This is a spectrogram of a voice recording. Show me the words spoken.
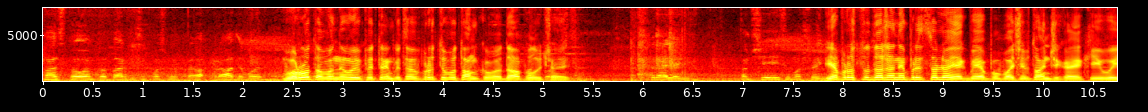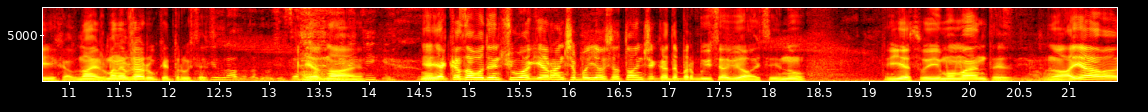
16-го МПБ 58-ї бригади во- Ворота вогневої підтримки. Це противотанкове, да, виходить? стріляні. Там ще є у машині. Я просто навіть не представляю, якби я побачив танчика, який виїхав. Знаєш, в мене вже руки трусять. Руки зразу закрутяться. Я знаю. Тільки. Ні, як казав один чувак, я раніше боявся танчика, тепер боюся авіації. Ну, Є свої моменти. Ну, а я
